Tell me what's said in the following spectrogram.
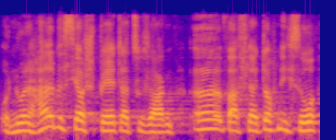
Und nur ein halbes Jahr später zu sagen, äh, war vielleicht doch nicht so,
